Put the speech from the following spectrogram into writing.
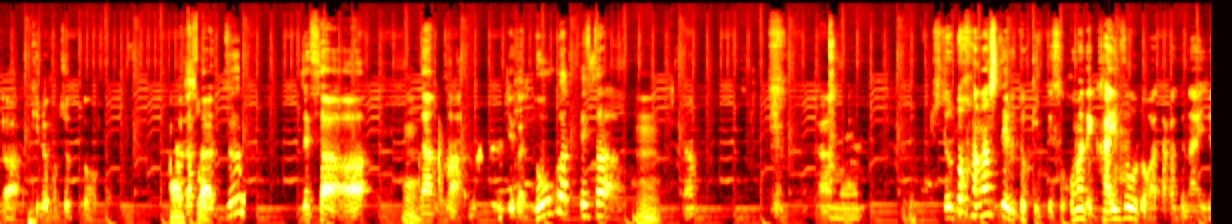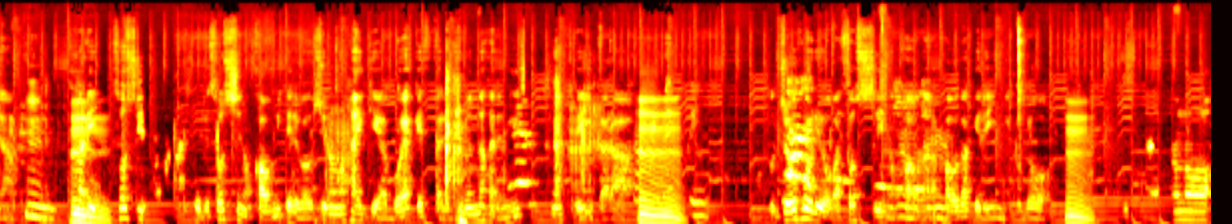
さ、昨日もちょっと、なんかさ Zoom ってさ、うん。なんか、なんていうか動画ってさ、うん。あの、人と話してる時ってそこまで解像度が高くないじゃん。うん。つまり、うん。ソッシーと話してて、ソッシーの顔見てれば、後ろの背景はぼやけてたり、自分の中で認識しなくていいから、うん。うん情報量がソッシーの顔なら顔だけでいいんだけど、うん。その、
